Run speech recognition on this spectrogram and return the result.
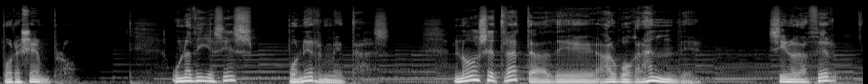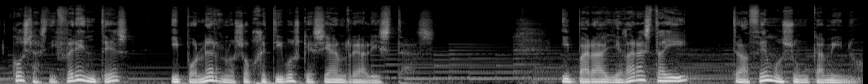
Por ejemplo, una de ellas es poner metas. No se trata de algo grande, sino de hacer cosas diferentes y ponernos objetivos que sean realistas. Y para llegar hasta ahí, tracemos un camino.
